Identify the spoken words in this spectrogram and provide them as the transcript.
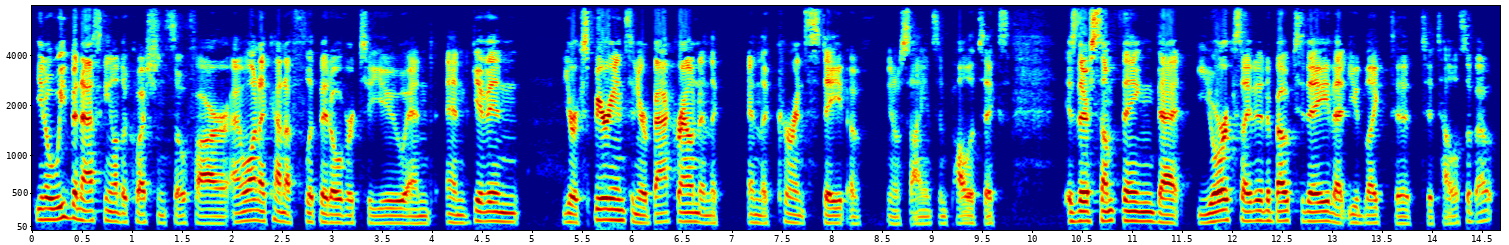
You know, we've been asking all the questions so far. I want to kind of flip it over to you and and given your experience and your background and the and the current state of you know science and politics is there something that you're excited about today that you'd like to, to tell us about?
